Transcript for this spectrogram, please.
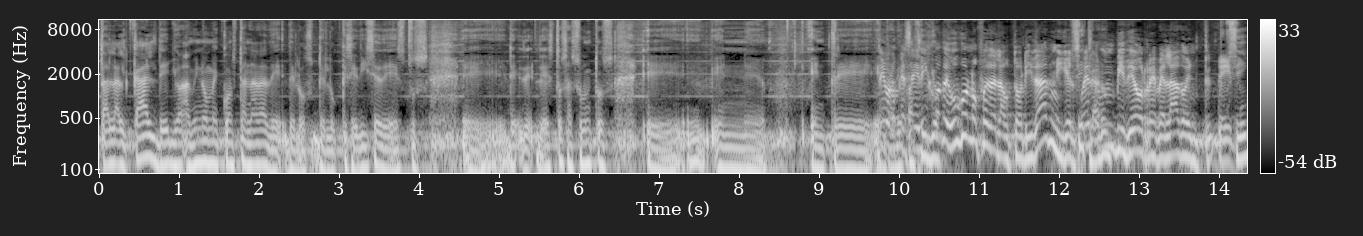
tal alcalde, yo a mí no me consta nada de, de los, de lo que se dice de estos, eh, de, estos asuntos eh, en, entre. Digo, lo que se dijo de Hugo no fue de la autoridad, Miguel, fue de un video revelado en sí,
